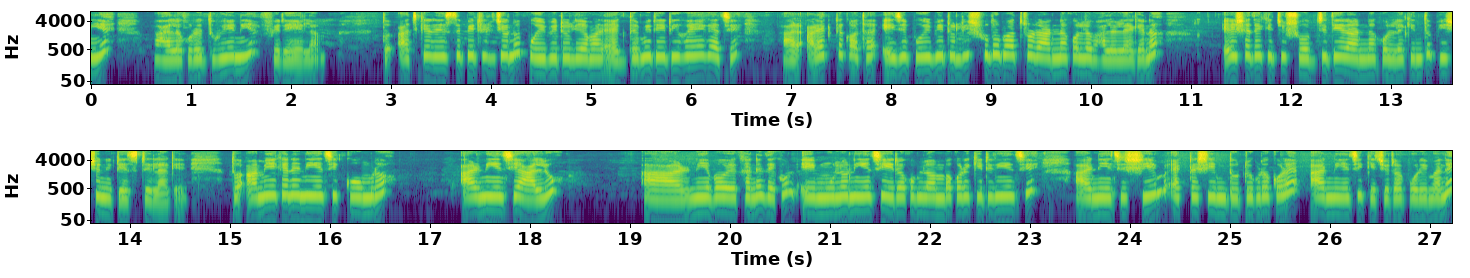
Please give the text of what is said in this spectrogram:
নিয়ে ভালো করে ধুয়ে নিয়ে ফিরে এলাম। তো আজকের রেসিপিটির জন্য পুঁই পিটুলি আমার একদমই রেডি হয়ে গেছে। আর আরেকটা কথা, এই যে পুঁই পিটুলি শুধুমাত্র রান্না করলে ভালো লাগে না এর সাথে কিছু সবজি দিয়ে রান্না করলে কিন্তু ভীষণই টেস্টি লাগে। তো আমি এখানে নিয়েছি কুমড়ো, আর নিয়েছি আলু, আর নেব এখানে দেখুন, এই মূলো নিয়েছি এরকম লম্বা করে কেটে নিয়েছি, আর নিয়েছি শিম, একটা শিম দু টুকরো করে, আর নিয়েছি কিছুটা পরিমাণে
